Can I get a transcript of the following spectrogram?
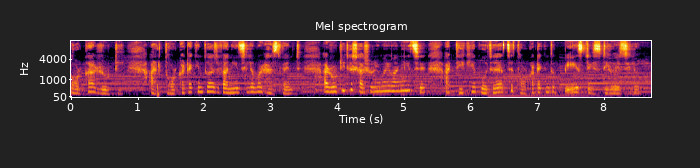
তরকার রুটি। আর তরকাটা কিন্তু আজ বানিয়েছিল আমার হাজব্যান্ড আর রুটিটা শাশুড়ি মাই বানিয়েছে, আর দেখেই বোঝা যাচ্ছে তরকাটা কিন্তু বেশ টেস্টি হয়েছিল।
